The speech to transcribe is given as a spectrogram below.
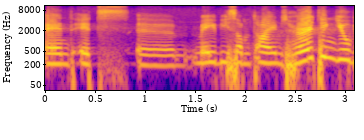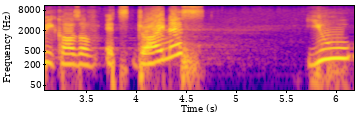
and it's uh, maybe sometimes hurting you because of its dryness you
